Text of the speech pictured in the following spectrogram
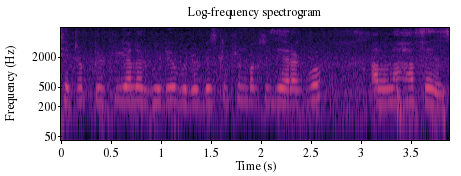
সেট আপ টিউটোরিয়ালের ভিডিও ভিডিও ডিসক্রিপশন বক্সে দিয়ে রাখব। আল্লাহ হাফেজ।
